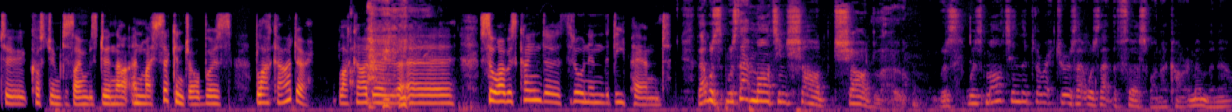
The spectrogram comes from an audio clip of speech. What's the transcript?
to costume design was doing that. And my second job was Blackadder. Blackadder. uh, so I was kind of thrown in the deep end. That was was that Martin Shard Shardlow? Was was Martin the director? Or was that was that the first one? I can't remember now.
